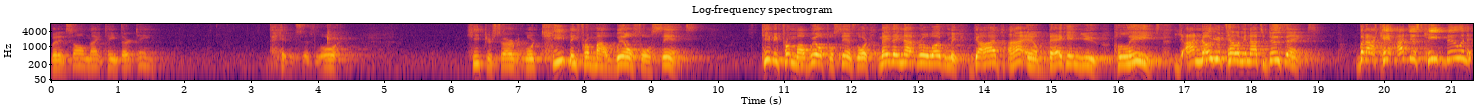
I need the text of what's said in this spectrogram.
But in Psalm 19 13, David says, Lord, keep your servant. Lord, keep me from my willful sins. Keep me from my willful sins, Lord. May they not rule over me. God, I am begging you, please. I know you're telling me not to do things. But I can't, I just keep doing it.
